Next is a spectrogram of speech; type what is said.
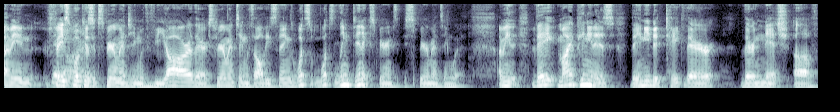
I mean, They Facebook are. is experimenting with VR. They're experimenting with all these things. What's what's LinkedIn experience experimenting with? I mean, they. My opinion is they need to take their their niche of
